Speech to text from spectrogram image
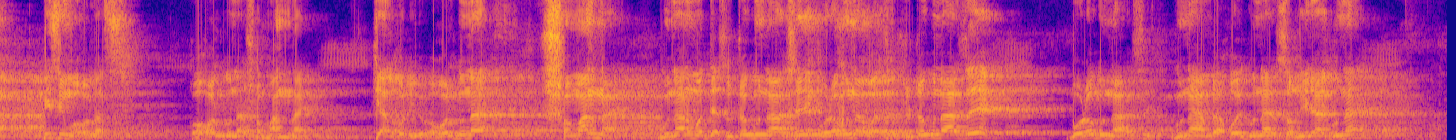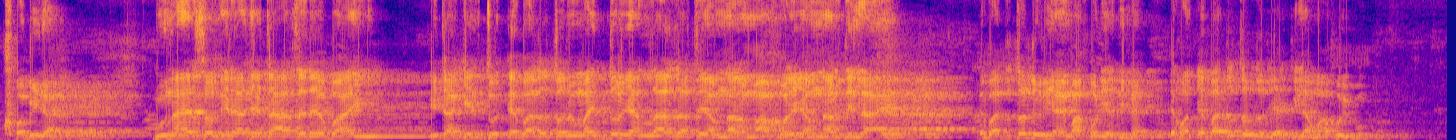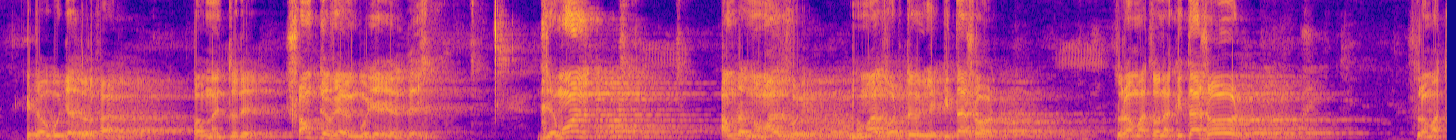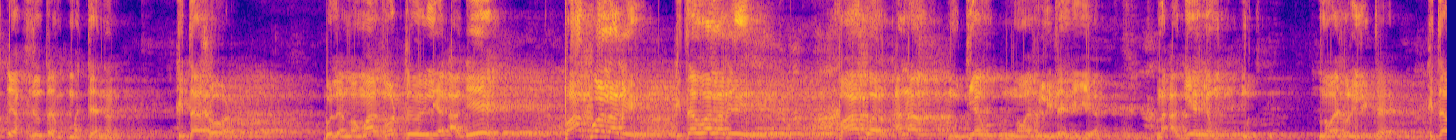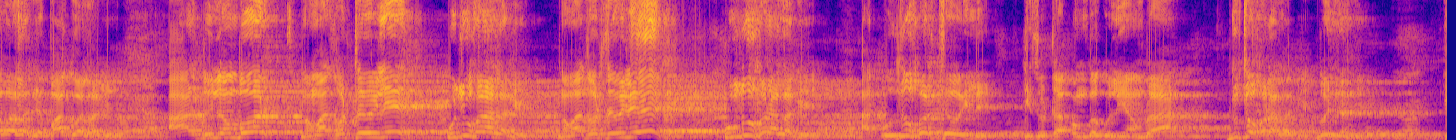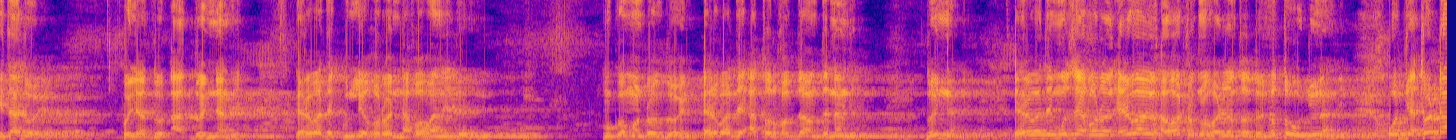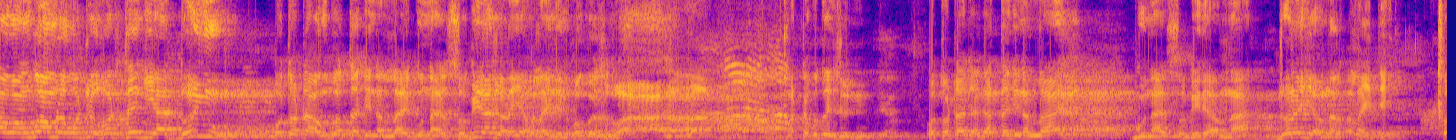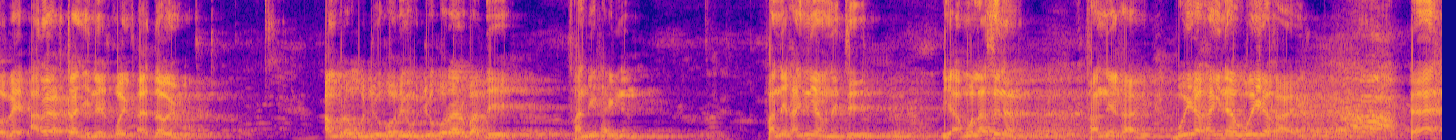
কিছু মহল আছে। অহল গুণা সমান নাই। খেয়াল করি অহল গুণা সমান নাই। গুণার মধ্যে ছোট গুণা আছে, বড় গুণাও আছে। ছোট গুণা আছে, বড় গুণা আছে। গুণা আমরা কই গুণা সগিরা গুণা খবিরা। গুনাহে সগিরা যেটা আছে রে ভাই, এটা কিন্তু এবাদতের মাধ্যমে আল্লাহর যাতে আপনার মাফ করে আপনার দিলায় এবাদতের জরিয়ায় মাফ করিয়া দিলায় এখন এবাদতের জরিয়ায় কিলা মাফ হইব? এটাও বোঝা দরকার। অনলাইন তোরে সংক্ষেপে আমি বুঝিয়ে দেই। যেমন আমরা নমাজ পড়ি, নমাজ পড়তে হইলে কিতা শর্ট তোরা মাথো না কিতা শর্ট তোরা মাত, একজন মাতে নেন। কিতা শর্ট বলে নমাজ পড়তে হইলে আগে পাক হওয়া লাগে, কিতা হওয়া লাগে? পাক হওয়া, আনা মুতিয়া নমাজ লিতে নিয়ে। না, আগে আগে নমাজ পড়ি লিতে কিতা হওয়া লাগে, পাক হওয়া লাগে। আর দুই নম্বর, নমাজ পড়তে হইলে উজু করা লাগে। নমাজ পড়তে হইলে উজু করা লাগে। আর উজু করতে হইলে কিছুটা অঙ্গগুলি আমরা দুটো করা লাগে। দৈন্যানি কিতা দই হইলে আর দৈন্যানি এর বাদে কুল্লে করেন না কবানি দেন মুখমণ্ডল দৈন। এর বাদে আতর শব্দাম দেনানি দৈন্যানি এর বাদে মুসা করেন। এর বাদে ভাবা টুকু পর্যন্ত দইন অত উজু নানি ও যতটা অঙ্গ আমরা উজু করতে গিয়া দইমু অতটা অঙ্গ থাকি আল্লাহ গুনায় সগিরা জড়াইয়া ফেলাই দিন হোক, সুবহানাল্লাহ। মাঠটা বুঝাইছিল অতটা জায়গার থাকি আল্লাহ গুনায় সগিরা আপনার, জড়াইয়া আপনার ফেলাই দিন তবে আরও একটা জিনিস কই ফায়দা হইব। আমরা উজু করে, উজু করার বাদে পানি খাই নেন। পানি খাই নি আপনাইতে এই আমল আছে না পানি খাই। বইয়া খাই না, উবাইয়া খাই? হ্যাঁ?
